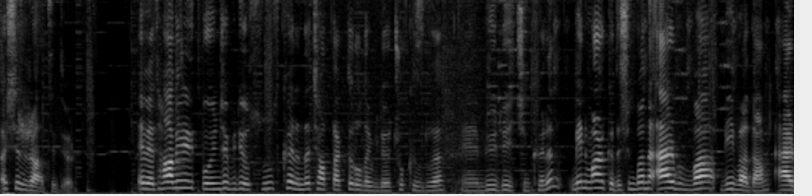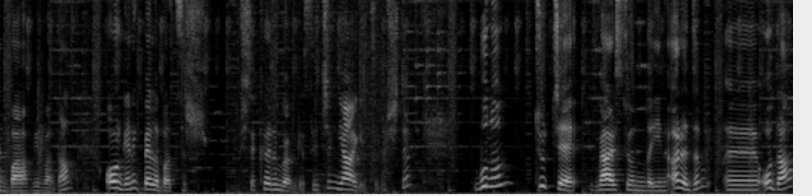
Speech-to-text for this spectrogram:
Aşırı rahat ediyorum. Evet hamilelik boyunca biliyorsunuz karında çatlaklar olabiliyor. Çok hızlı e, büyüdüğü için karın. Benim arkadaşım bana Erba Viva'dan, Erba Viva'dan organik bela butter işte karın bölgesi için yağ getirmişti. Bunun Türkçe versiyonunu da yine aradım. Ee, o da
